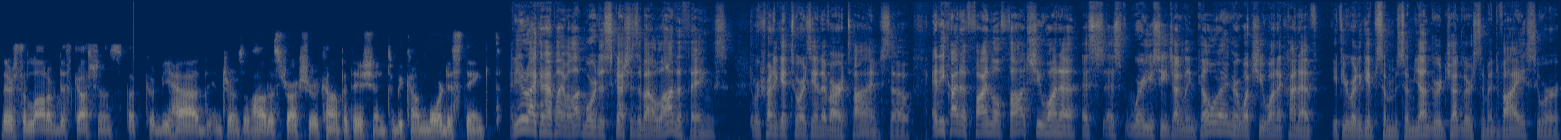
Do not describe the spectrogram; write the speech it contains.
there's a lot of discussions that could be had in terms of how to structure a competition to become more distinct. And you and I can have, have a lot more discussions about a lot of things. We're trying to get towards the end of our time, so any kind of final thoughts you want to, as, as where you see juggling going, or what you want to kind of, if you were to give some some younger jugglers some advice who are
